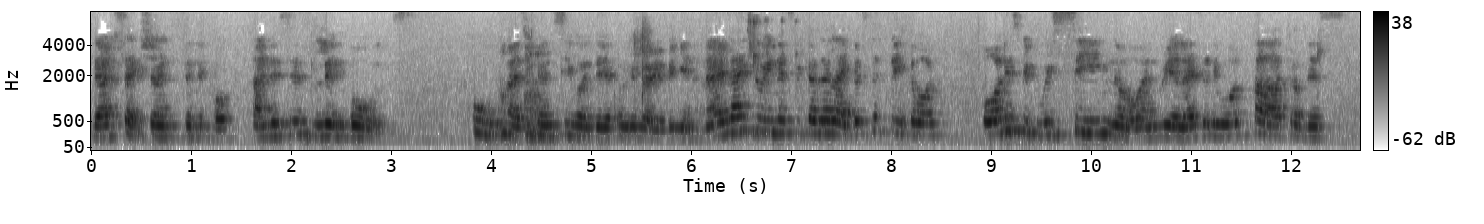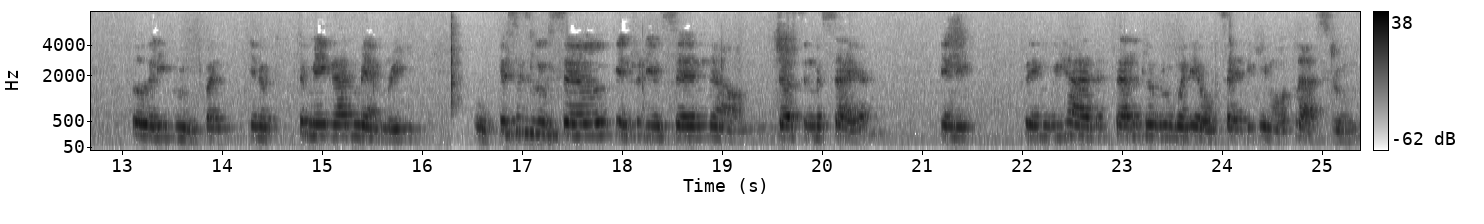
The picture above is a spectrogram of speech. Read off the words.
that section in the book. And this is Lynn. Who, as you can see, was there from the very beginning. I like doing this because I like us to think about all these people we see now and realize that they were part of this early group and, you know, to make that memory. This is Lucille introducing um, Joycelin Massiah. In the thing we had, that little room on the outside became our classroom.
